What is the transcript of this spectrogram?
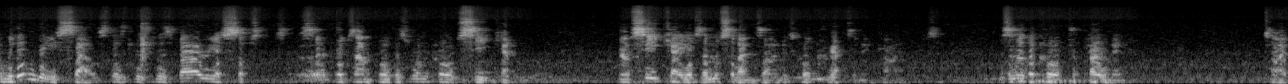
And within these cells, there's, there's, there's various substances. So, for example, there's one called CK. Now, CK is a muscle enzyme. It's called creatinine kinase. There's another called troponin type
